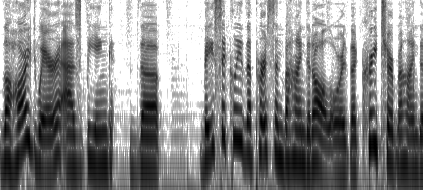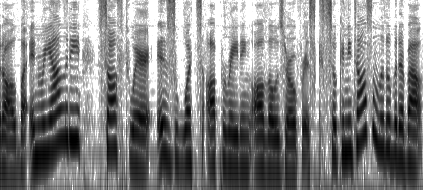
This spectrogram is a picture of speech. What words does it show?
the hardware as being the basically the person behind it all or the creature behind it all. But in reality, software is what's operating all those rovers. So can you tell us a little bit about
